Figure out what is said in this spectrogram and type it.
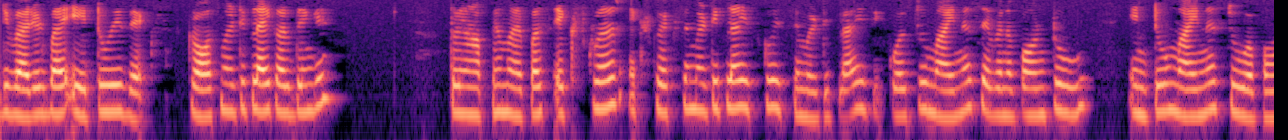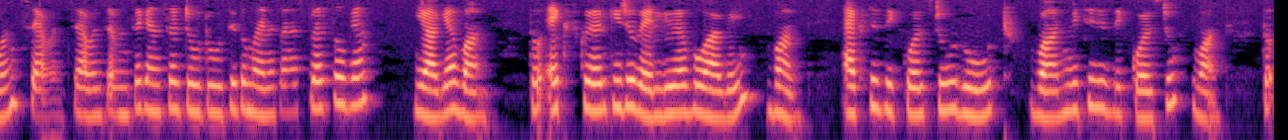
divided by A two is X cross multiply कर देंगे। तो यहाँ पे हमारे पास एक्स स्क्वायर एक्स को एक्स से मल्टीप्लाई इसको इससे multiply is equal to minus seven upon two into minus two upon seven seven seven से कैंसिल टू टू से तो माइनस माइनस प्लस हो गया। ये आ गया वन तो एक्स स्क्वायर की जो वैल्यू है वो आ गई one X is equals to root one which is is equals to one तो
